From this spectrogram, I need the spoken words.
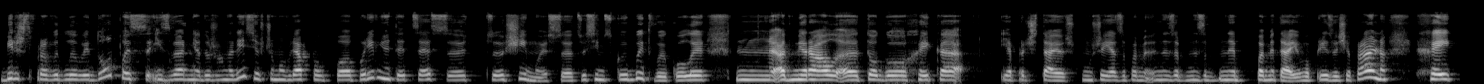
більш справедливий допис і звернення до журналістів, що, мовляв, по- по- порівнюйте це з Цусімою, з Цусімською битвою, коли адмірал Того Хейка. Я прочитаю, тому що я не, пам'ятаю його прізвище правильно. Хей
